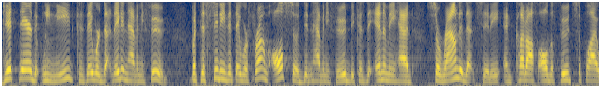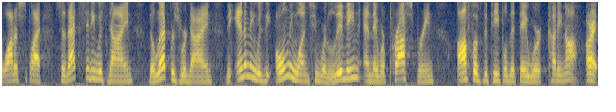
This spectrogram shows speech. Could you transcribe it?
get there that we need because they were they didn't have any food. But the city that they were from also didn't have any food because the enemy had surrounded that city and cut off all the food supply, water supply. So that city was dying. The lepers were dying. The enemy was the only ones who were living and they were prospering off of the people that they were cutting off. All right,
